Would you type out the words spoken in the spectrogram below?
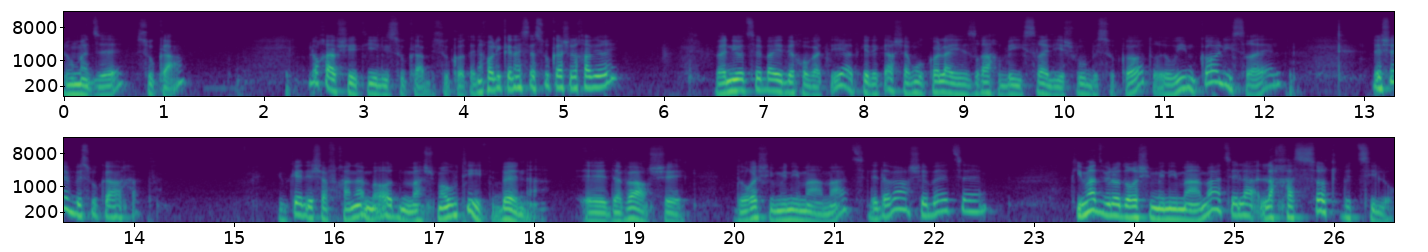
לעומת זה, סוכה, לא חייב שתהיה לי סוכה בסוכות, אני יכול להיכנס לסוכה של חברי. ואני יוצא בה ידי חובתי, עד כדי כך שאמרו כל האזרח בישראל ישבו בסוכות, ראויים כל ישראל לשב בסוכה אחת. אם כן, יש הבחנה מאוד משמעותית בין אה, דבר שדורש ממני מאמץ, לדבר שבעצם כמעט ולא דורש ממני מאמץ, אלא לחסות בצילו.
